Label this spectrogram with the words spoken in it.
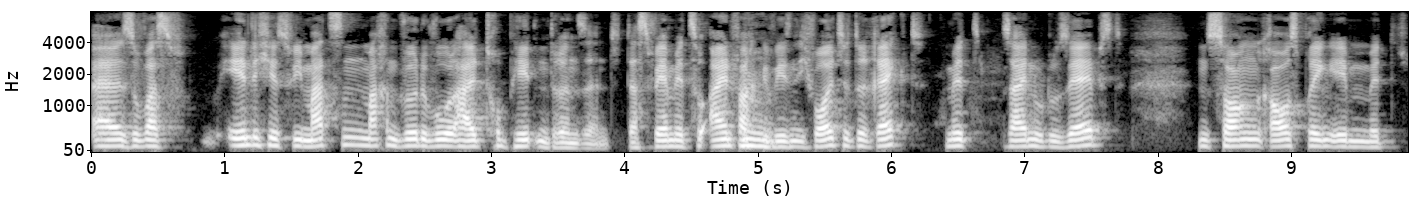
äh, sowas ähnliches wie Matzen machen würde, wo halt Trompeten drin sind. Das wäre mir zu einfach mhm. gewesen. Ich wollte direkt mit Sei nur du selbst einen Song rausbringen, eben mit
